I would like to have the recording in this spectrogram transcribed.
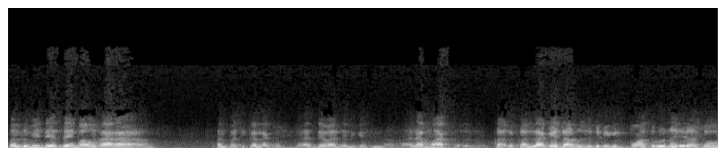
બલ્લુભી દેસાઈ બહુ સારા. અને પછી કલાક આ જવા દે કે. અલા હું કલાકે તારું સર્ટિફિકેટ પહોંચરું નહીં રહેતું.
